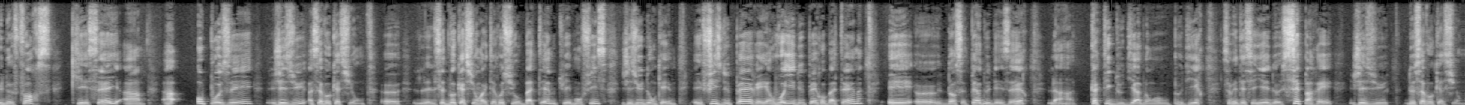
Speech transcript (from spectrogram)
une force qui essaye à, à opposer Jésus à sa vocation. Euh, cette vocation a été reçue au baptême, tu es mon fils. Jésus donc est, fils du Père et envoyé du Père au baptême. Et euh, dans cette période du désert, la tactique du diable, on peut dire, ça va être d'essayer de séparer Jésus de sa vocation.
